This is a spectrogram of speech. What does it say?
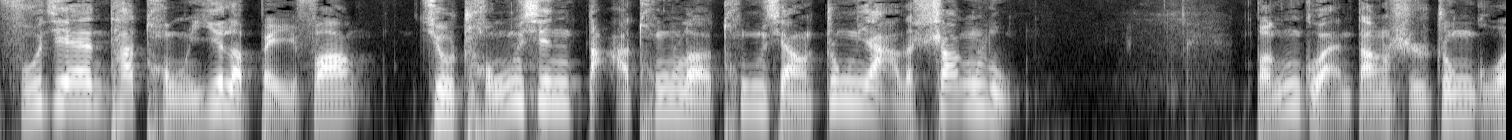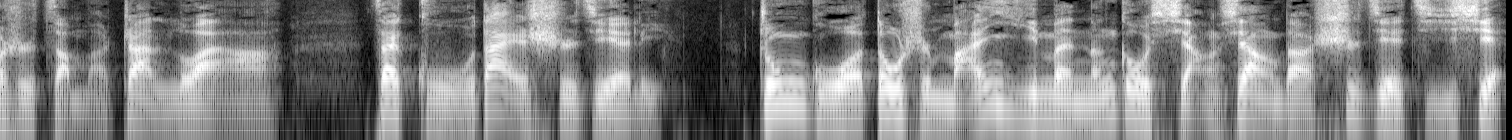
苻坚他统一了北方，就重新打通了通向中亚的商路。甭管当时中国是怎么战乱啊，在古代世界里，中国都是蛮夷们能够想象的世界极限。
